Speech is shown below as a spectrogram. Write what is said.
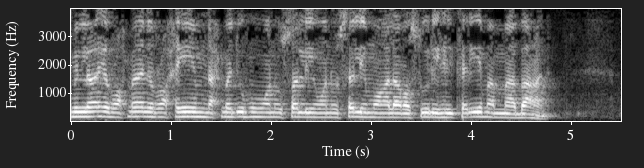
بسم الله الرحمن الرحيم نحمده ونصلي ونسلم على رسوله الكريم أما بعد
